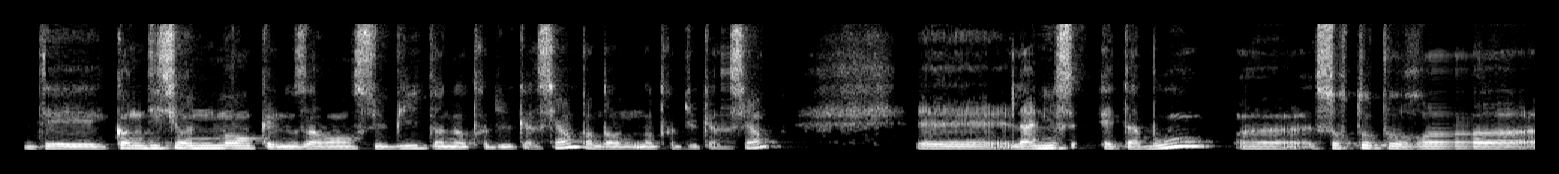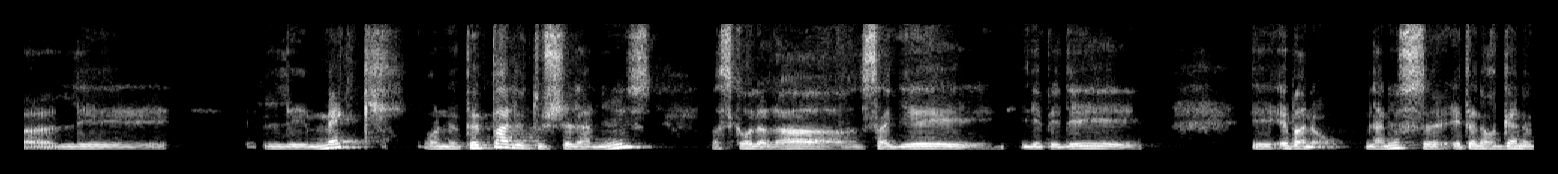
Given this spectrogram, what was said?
des conditionnements que nous avons subis dans notre éducation, pendant notre éducation. L'anus est tabou, euh, surtout pour euh, les, les mecs. On ne peut pas le toucher l'anus parce que, oh là là, ça y est, il est pédé. Et, et ben non, l'anus est un organe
